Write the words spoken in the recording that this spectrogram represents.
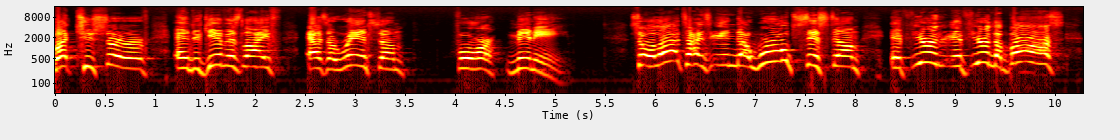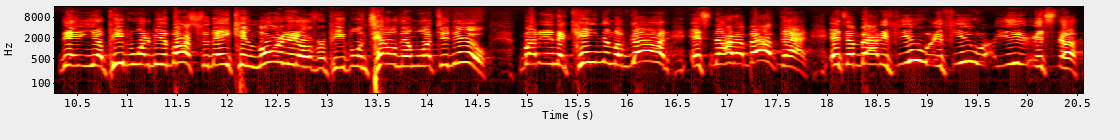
but to serve, and to give his life as a ransom for many. So a lot of times in the world system, if you're if you're the boss, then you know people want to be the boss so they can lord it over people and tell them what to do. But in the kingdom of God, it's not about that. It's about if you if you, you it's the,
